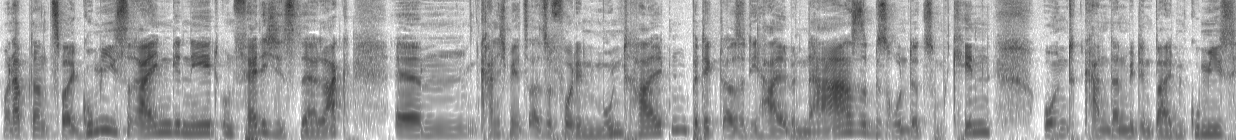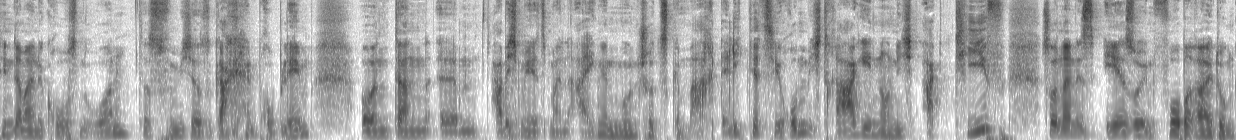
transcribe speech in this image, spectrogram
und habe dann zwei Gummis reingenäht und fertig ist der Lack. Ähm, kann ich mir jetzt also vor den Mund halten, bedeckt also die halbe Nase bis runter zum Kinn und kann dann mit den beiden Gummis hinter meine großen Ohren. Das ist für mich also gar kein Problem. Und dann ähm, habe ich mir jetzt meinen eigenen Mundschutz gemacht. Der liegt jetzt hier rum. Ich trage ihn noch nicht aktiv, sondern ist eher so in Vorbereitung,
